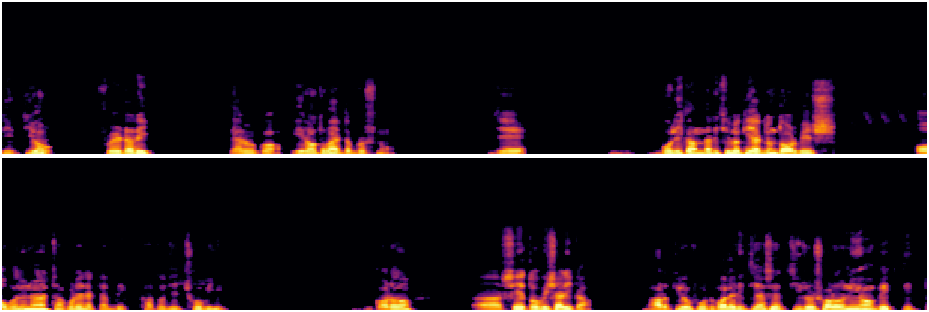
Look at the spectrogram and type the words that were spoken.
দ্বিতীয় ফ্রেডারিক। তেরো ক। এর অথবা একটা প্রশ্ন। যে বলিকান্দারি ছিল কি একজন দরবেশ? অবনীন্দ্রনাথ ঠাকুরের একটা বিখ্যাত যে ছবি, করো শ্বেত অভিসারিকা, ভারতীয় ফুটবলের ইতিহাসে চিরস্মরণীয় ব্যক্তিত্ব।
